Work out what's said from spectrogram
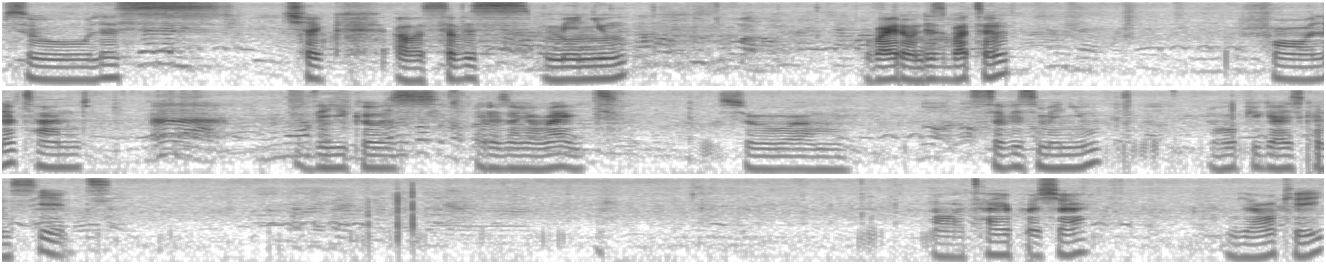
So let's check our service menu right on this button. For left hand vehicles it is on your right. So um, service menu I hope you guys can see it. Our tire pressure yeah okay.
